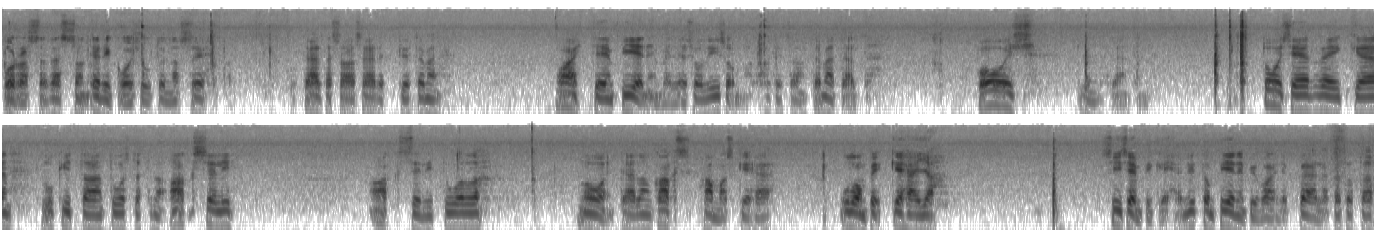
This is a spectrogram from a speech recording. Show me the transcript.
porassa. Tässä on erikoisuutena se, täältä saa säädettyä tämän vaihteen pienemmälle ja se oli isommalla. Otetaan tämä täältä pois. Työnnetään tänne toiseen reikään. Lukitaan tuosta tämä akseli. Akseli tuolla. Noin. Täällä on kaksi hammaskehää. Ulompi kehä ja sisempi kehä. Nyt on pienempi vaihde päällä. Katsotaan,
